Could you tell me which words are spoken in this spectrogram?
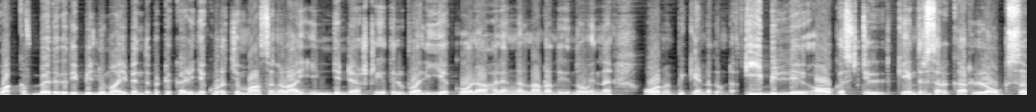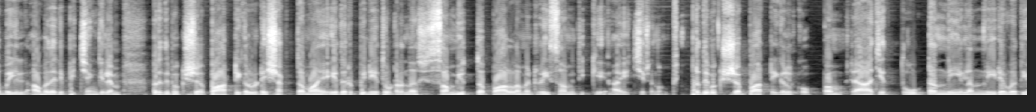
വക്കഫ് ഭേദഗതി ബില്ലുമായി ബന്ധപ്പെട്ട് കഴിഞ്ഞ കുറച്ച് മാസങ്ങളായി ഇന്ത്യൻ രാഷ്ട്രീയത്തിൽ വലിയ കോലാഹലങ്ങൾ നടന്നിരുന്നുവെന്ന് ഓർമ്മിപ്പിക്കേണ്ടതുണ്ട്. ഈ ബില്ല് ഓഗസ്റ്റിൽ കേന്ദ്ര സർക്കാർ ലോക്സഭയിൽ അവതരിപ്പിച്ചെങ്കിലും പ്രതിപക്ഷ പാർട്ടികളുടെ ശക്തമായ എതിർപ്പിനെ തുടർന്ന് സംയുക്ത പാർലമെന്ററി സമിതിക്ക് അയച്ചിരുന്നു. പ്രതിപക്ഷ പാർട്ടികൾക്കൊപ്പം രാജ്യത്തുടനീളം നിരവധി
